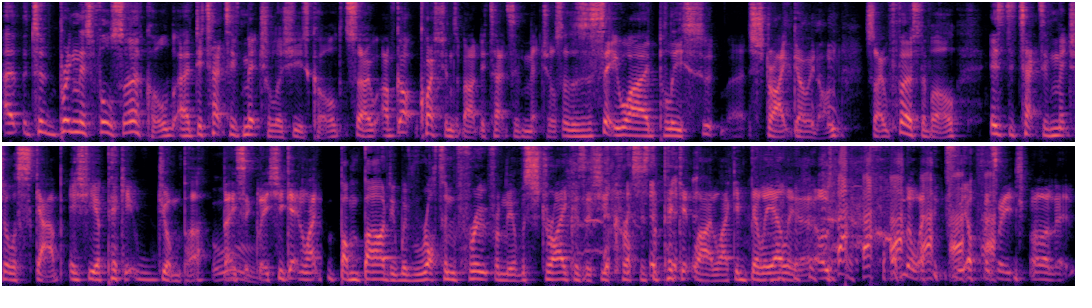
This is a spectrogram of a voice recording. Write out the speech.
uh, to bring this full circle, uh, Detective Mitchell, as she's called. So I've got questions about Detective Mitchell. So there's a citywide police uh, strike going on. So first of all, is Detective Mitchell a scab? Is she a picket jumper? Basically, is she getting like bombarded with rotten fruit from the other strikers as she crosses the picket line, like in Billy Elliot, on, on the way to the office each morning?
